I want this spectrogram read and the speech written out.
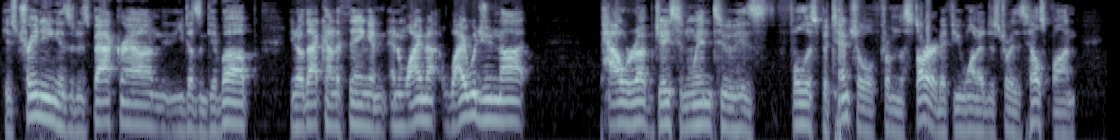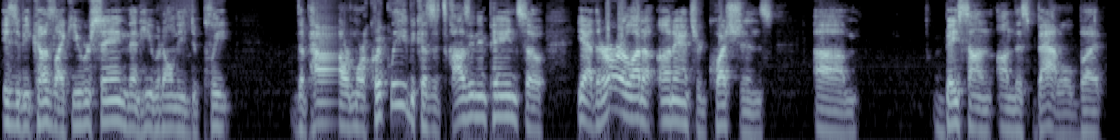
his training? Is it his background? He doesn't give up, you know, that kind of thing. And and why not? Why would you not power up Jason Wynn to his fullest potential from the start if you want to destroy this Hellspawn? Is it because, like you were saying, then he would only deplete the power more quickly because it's causing him pain. So yeah, there are a lot of unanswered questions um, based on on this battle, but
